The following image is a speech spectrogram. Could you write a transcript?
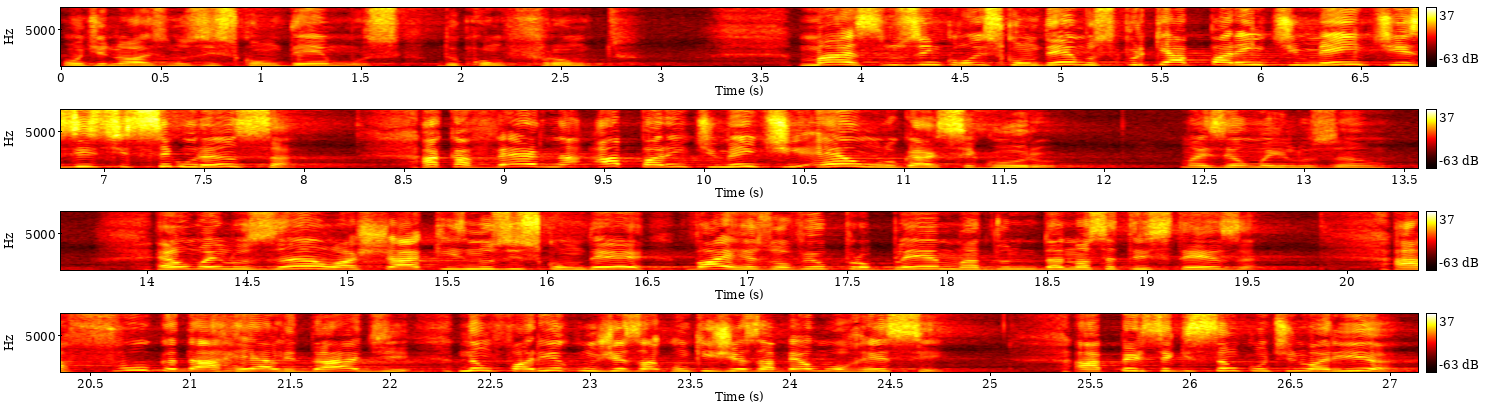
onde nós nos escondemos do confronto. Mas nos escondemos porque aparentemente existe segurança. A caverna aparentemente é um lugar seguro, mas é uma ilusão. É uma ilusão achar que nos esconder vai resolver o problema do, da nossa tristeza. A fuga da realidade não faria com, Jeza, com que Jezabel morresse. A perseguição continuaria,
